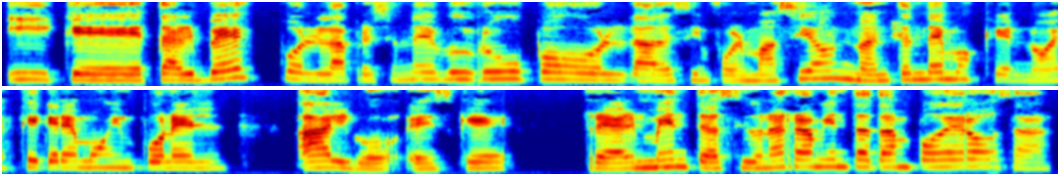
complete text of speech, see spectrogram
y que tal vez por la presión del grupo o la desinformación no entendemos que no es que queremos imponer algo, es que realmente ha sido una herramienta tan poderosa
